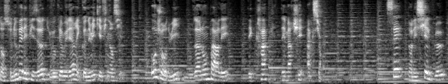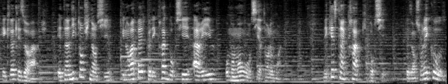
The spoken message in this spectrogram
dans ce nouvel épisode du vocabulaire économique et financier. Aujourd'hui, nous allons parler des cracks des marchés actions. C'est dans les ciels bleus qu'éclatent les orages est un dicton financier qui nous rappelle que les cracks boursiers arrivent au moment où on s'y attend le moins. Mais qu'est-ce qu'un crack boursier? Quelles en sont les causes?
